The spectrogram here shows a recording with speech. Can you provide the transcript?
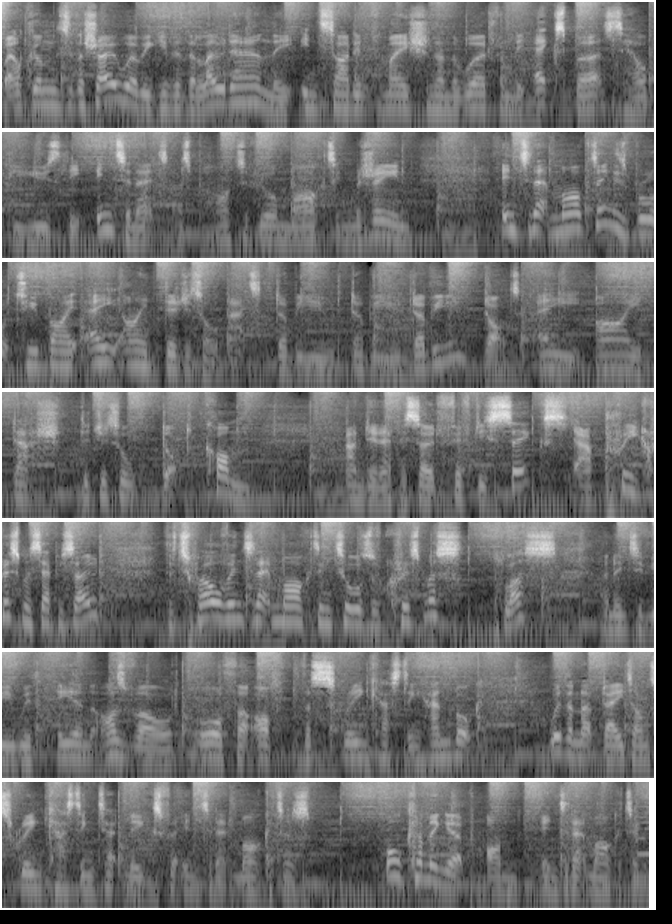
Welcome to the show where we give you the lowdown, the inside information, and the word from the experts to help you use the internet as part of your marketing machine. Internet marketing is brought to you by AI Digital at www.ai-digital.com. And in episode 56, our pre Christmas episode, the 12 Internet Marketing Tools of Christmas, plus an interview with Ian Ozsvald, author of The Screencasting Handbook, with an update on screencasting techniques for internet marketers. All coming up on Internet Marketing.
